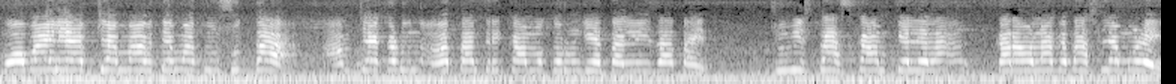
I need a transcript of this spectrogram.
मोबाईल ॲपच्या माध्यमातून सुद्धा आमच्याकडून अतांत्रिक कामं करून घेत आली जात आहेत. चोवीस तास काम केलेला करावं लागत असल्यामुळे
